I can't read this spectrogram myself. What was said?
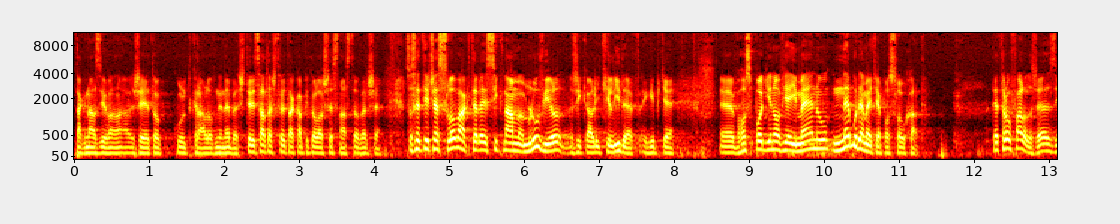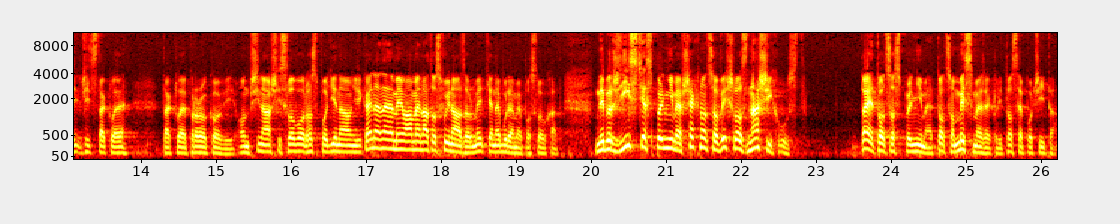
tak nazývá, že je to kult královny nebe. 44. kapitola 16. verše. Co se týče slova, které si k nám mluvil, říkali ti lidé v Egyptě, e, v hospodinově jménu nebudeme tě poslouchat. To je troufalost, že? Říct takhle takhle prorokovi. On přináší slovo od hospodina a oni říkají, ne, ne, my máme na to svůj názor, my tě nebudeme poslouchat. Nebrž jistě splníme všechno, co vyšlo z našich úst. To je to, co splníme, to, co my jsme řekli, to se počítá.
